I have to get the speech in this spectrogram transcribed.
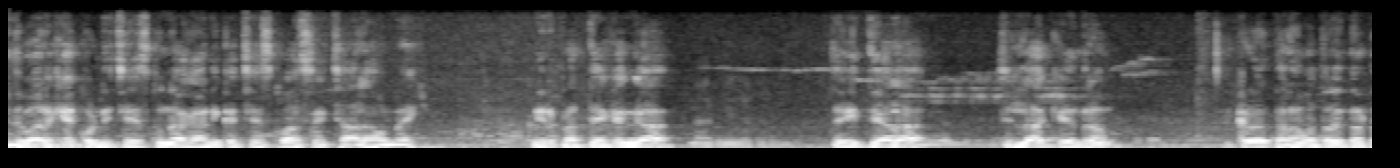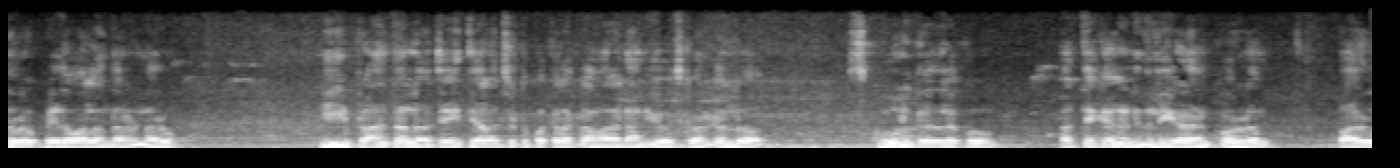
ఇదివరకే కొన్ని చేసుకున్నా కానీ ఇంకా చేసుకోవాల్సినవి చాలా ఉన్నాయి. మీరు ప్రత్యేకంగా జగిత్యాల జిల్లా కేంద్రం ఇక్కడ ధనవంతులు ఎంత ఉంటారో పేదవాళ్ళు అందరూ ఉన్నారు. ఈ ప్రాంతంలో జైత్యాల చుట్టుపక్కల గ్రామాల నా నియోజకవర్గంలో స్కూల్ గదులకు ప్రత్యేకంగా నిధులు ఇవ్వడానికి కోరడం వారు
